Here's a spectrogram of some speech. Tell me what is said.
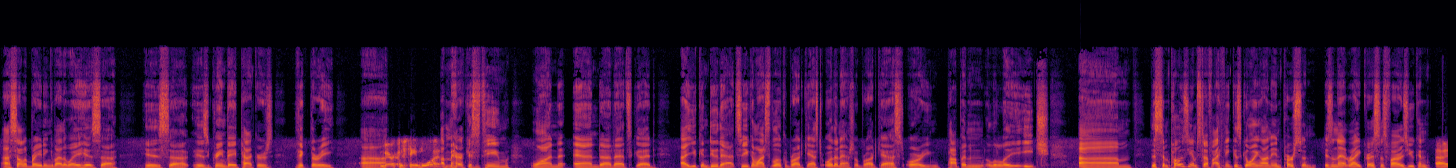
uh, celebrating, by the way, his uh, his uh, his Green Bay Packers victory, uh, America's team won. America's team won, and uh, that's good. Uh, you can do that. So you can watch the local broadcast or the national broadcast, or you can pop in a little of each. Um, the symposium stuff, I think, is going on in person. Isn't that right, Chris? As far as you can Uh,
